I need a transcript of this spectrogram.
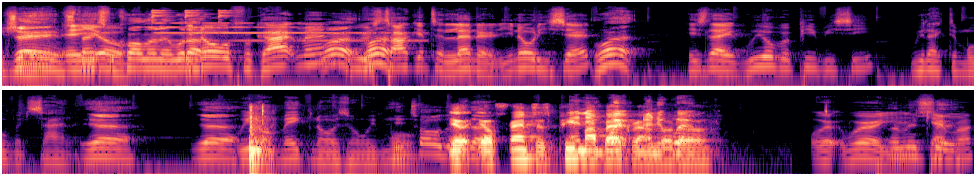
James, Hey, thanks yo, for calling in. What up? you up? know what I forgot, man? What? We was What? talking to Leonard. You know what he said? What? He's like, we over PBC, we like to move in silence. Yeah, yeah. We don't make noise when we move. told Yo, yo, Francis, peep And my it went- background and though. Where, where are you? Let me You see. camera?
